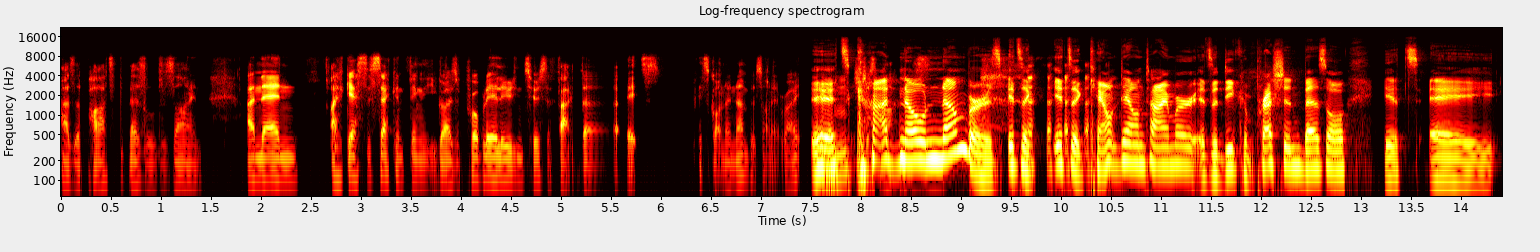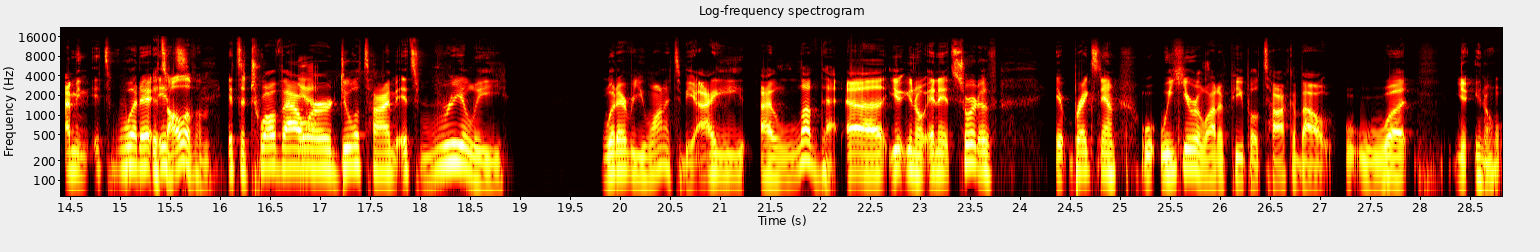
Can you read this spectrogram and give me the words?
as a part of the bezel design. And then I guess the second thing that you guys are probably alluding to is the fact that it's it's got no numbers on it, right? It's It's just got no numbers. It's a it's a countdown timer. It's a decompression bezel. It's a I mean it's what It's, all of them. It's a twelve hour dual time. It's really whatever you want it to be. I I love that. Uh, you you know, and it sort of it breaks down. We hear a lot of people talk about what you, you know.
